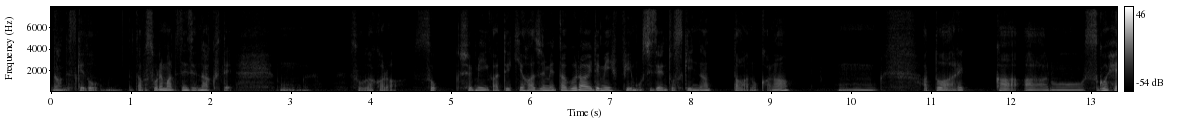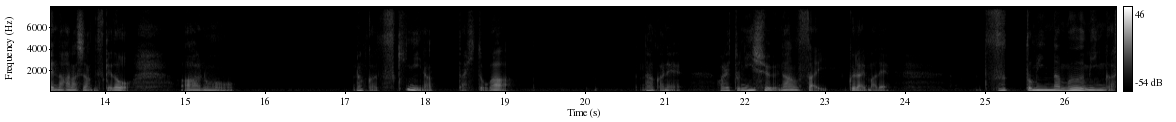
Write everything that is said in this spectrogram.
なんですけど多分それまで全然なくて、うん、そうだからそ趣味ができ始めたぐらいでミッフィーも自然と好きになったのかな。うん、あとはあれかあのすごい変な話なんですけどあのなんか好きになった人がなんかね割と二十何歳ぐらいまでずっとみんなムーミンが好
